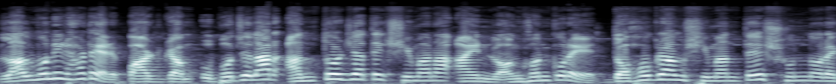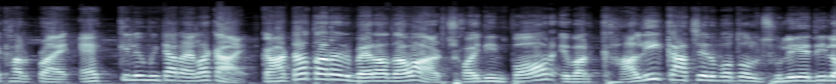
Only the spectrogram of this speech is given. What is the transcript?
লালমনিরহাটের পাটগ্রাম উপজেলার আন্তর্জাতিক সীমানা আইন লঙ্ঘন করে দহগ্রাম সীমান্তে শূন্য রেখার প্রায় এক কিলোমিটার এলাকায় কাটা তারের বেড়া দেওয়ার ছয় দিন পর এবার খালি কাচের বোতল ঝুলিয়ে দিল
